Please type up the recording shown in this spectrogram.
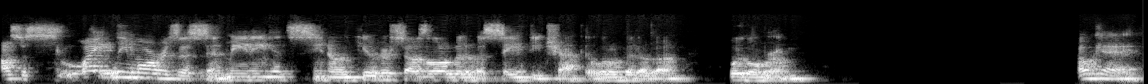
also slightly more resistant, meaning it's, you know, give ourselves a little bit of a safety check, a little bit of a wiggle room. Okay,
